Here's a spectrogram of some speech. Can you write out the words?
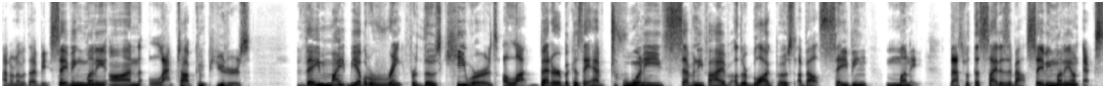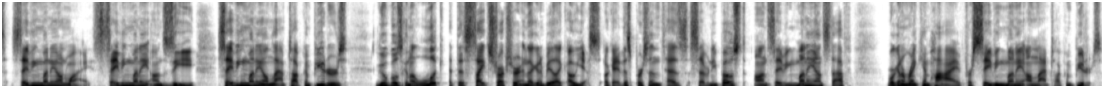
I don't know what that'd be, saving money on laptop computers, they might be able to rank for those keywords a lot better because they have 20, 75 other blog posts about saving money. That's what this site is about saving money on X, saving money on Y, saving money on Z, saving money on laptop computers. Google's going to look at this site structure and they're going to be like, oh, yes, okay, this person has 70 posts on saving money on stuff. We're going to rank him high for saving money on laptop computers.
